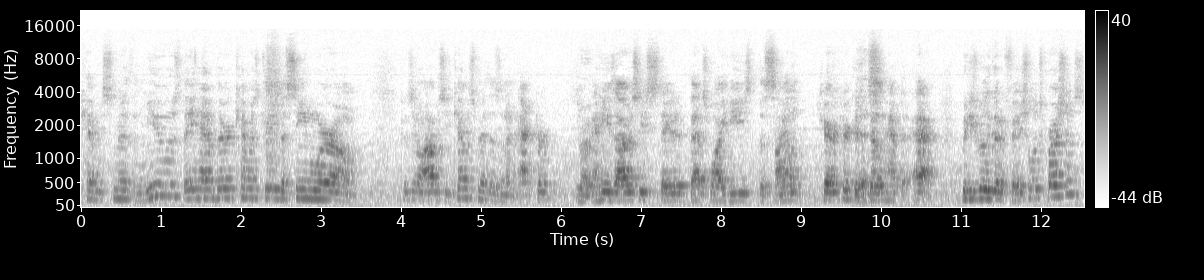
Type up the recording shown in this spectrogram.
Kevin Smith and Mewes, they have their chemistry. The scene where um, because you know obviously Kevin Smith isn't an actor, Right. and he's obviously stated that's why he's the silent character because Yes. he doesn't have to act, but he's really good at facial expressions.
